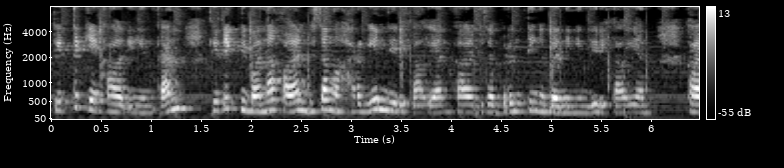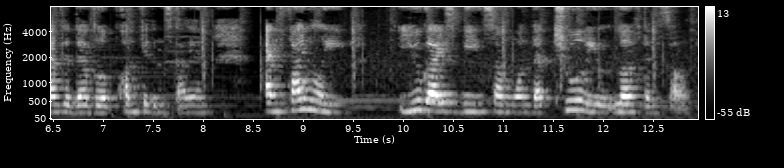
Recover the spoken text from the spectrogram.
titik yang kalian inginkan, titik di mana kalian bisa ngehargain diri kalian, kalian bisa berhenti ngebandingin diri kalian, kalian bisa develop confidence kalian, and finally, you guys being someone that truly love themselves.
